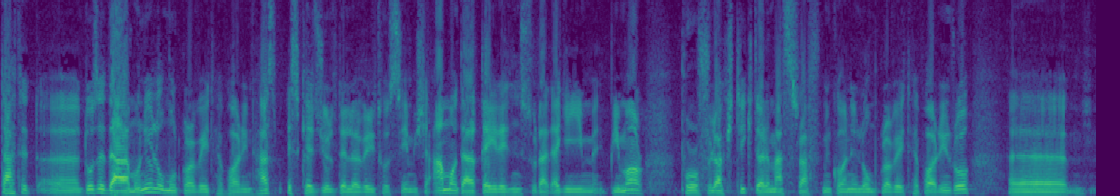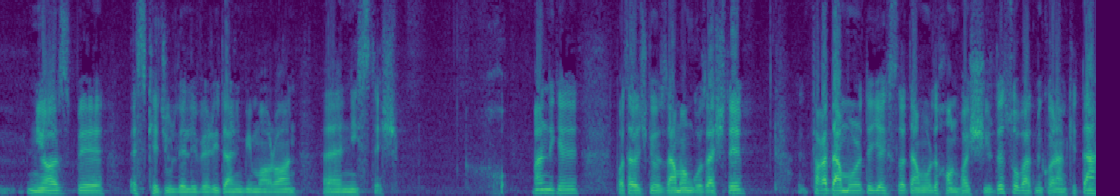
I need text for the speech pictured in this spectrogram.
تحت دوز درمانی low molecular weight heparin هست scheduled delivery توصیه میشه. اما در غیر این صورت اگه این بیمار prophylactic داره مصرف می‌کنه low molecular weight heparin رو نیاز به scheduled delivery در این بیماران نیستش. خب من دیگه با توجه که زمان گذشته فقط در مورد یک اسلاید در مورد خانم های شیرده صحبت می‌کنم که ده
